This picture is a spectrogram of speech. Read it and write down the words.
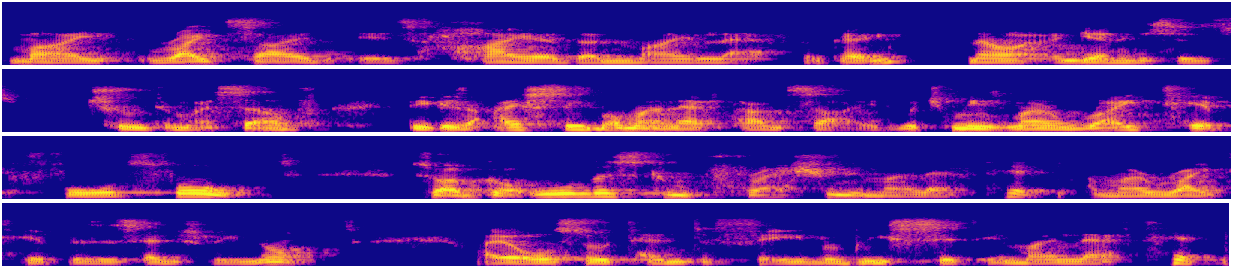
my right side is higher than my left. Okay. Now, again, this is true to myself because I sleep on my left hand side, which means my right hip falls forward. So I've got all this compression in my left hip, and my right hip is essentially not. I also tend to favorably sit in my left hip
